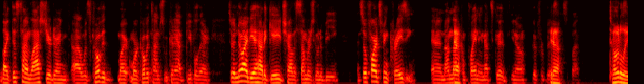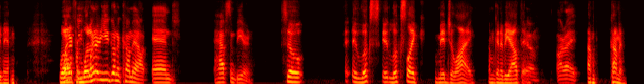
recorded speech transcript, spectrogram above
like this time last year during uh, was COVID more, COVID times, so we couldn't have people there. So we had no idea how to gauge how the summer is going to be. And so far, it's been crazy. And I'm not yeah. complaining. That's good. You know, good for business. Yeah. But totally, man. Well, from you, what when are you going to come out and have some beer? So it looks it looks like mid July. I'm going to be out there. Yeah. All right. I'm coming.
